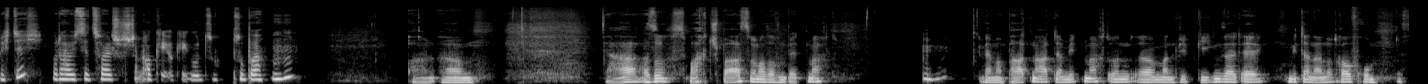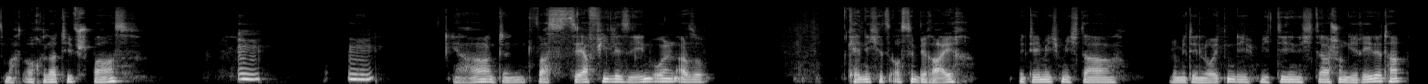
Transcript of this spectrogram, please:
Richtig? Oder habe ich es jetzt falsch verstanden? Okay, okay, gut, su- super. Mhm. Und ähm, ja, also es macht Spaß, wenn man es auf dem Bett macht. Mhm. Wenn man einen Partner hat, der mitmacht und äh, man wippt gegenseitig äh, miteinander drauf rum. Das macht auch relativ Spaß. Mhm. Mhm. Ja, und dann, was sehr viele sehen wollen, also kenne ich jetzt aus dem Bereich, mit dem ich mich da, oder mit den Leuten, die, mit denen ich da schon geredet habe,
